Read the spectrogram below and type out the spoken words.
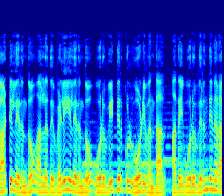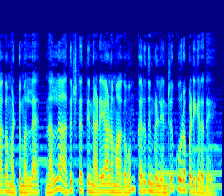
காட்டிலிருந்தோ அல்லது வெளியிலிருந்தோ ஒரு வீட்டிற்குள் ஓடி வந்தால் அதை ஒரு விருந்தினராக மட்டுமல்ல நல்ல அதிர்ஷ்டத்தின் அடையாளமாகவும் கருதுங்கள் என்று கூறப்படுகிறது.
